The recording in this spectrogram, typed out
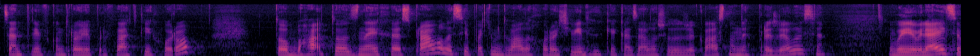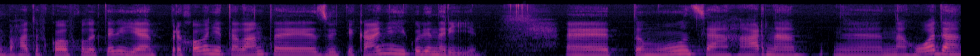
центрів контролю профілактики хвороб. То багато з них справилися і потім давали хороші відгуки, казали, що дуже класно, в них прижилося. Виявляється, багато в кого в колективі є приховані таланти з випікання і кулінарії. Е, Тому це гарна е, нагода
